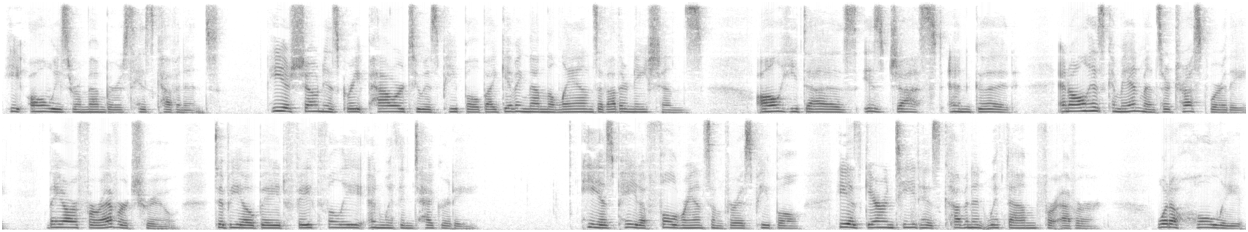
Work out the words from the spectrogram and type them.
He always remembers his covenant. He has shown his great power to his people by giving them the lands of other nations. All he does is just and good, and all his commandments are trustworthy. They are forever true, to be obeyed faithfully and with integrity. He has paid a full ransom for his people. He has guaranteed his covenant with them forever. What a holy,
